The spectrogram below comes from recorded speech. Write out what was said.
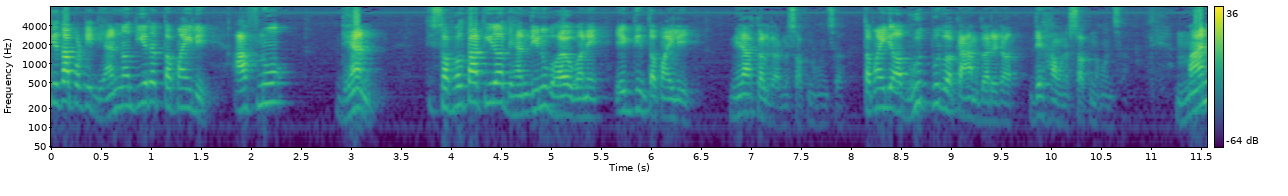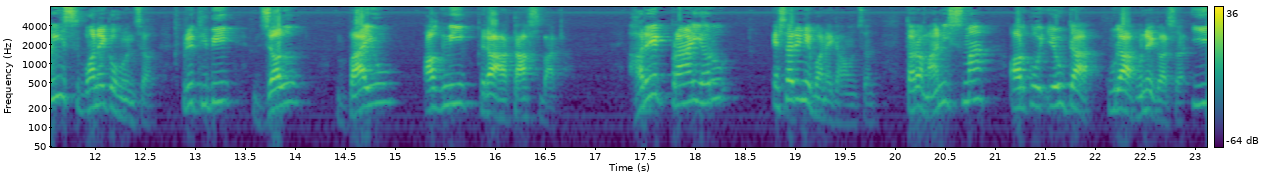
त्यतापट्टि ध्यान नदिएर तपाईँले आफ्नो ध्यान सफलतातिर ध्यान दिनुभयो भने एक दिन तपाईँले मिराकल गर्न सक्नुहुन्छ। तपाईँले अभूतपूर्व काम गरेर देखाउन सक्नुहुन्छ। मानिस बनेको हुन्छ पृथ्वी जल वायु अग्नि र आकाशबाट। हरेक प्राणीहरू यसरी नै बनेका हुन्छन् तर मानिसमा अर्को एउटा कुरा हुने गर्छ। यी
